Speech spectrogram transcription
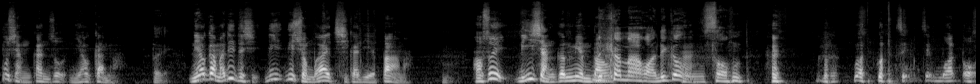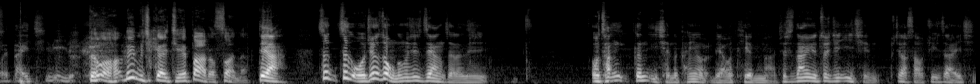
不想干之后你要干嘛？对你要干嘛？你就是你，你想不爱乞丐的爸嘛？好，所以理想跟面包。你干嘛话？你个武松，我 我这这我都会带起你的，对吧？你不是该结爸的算了。对啊，这这个我觉得这种东西是这样子的，就是我常跟以前的朋友聊天嘛，就是因为最近疫情比较少聚在一起，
